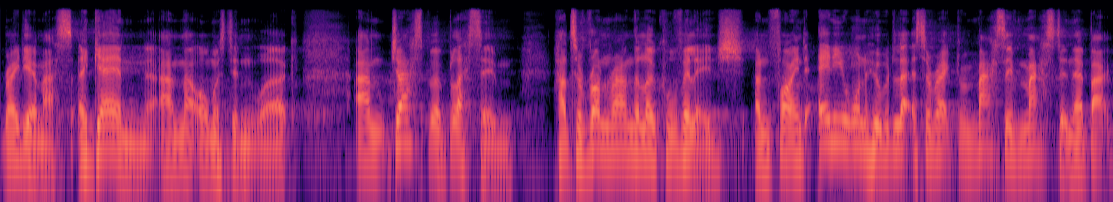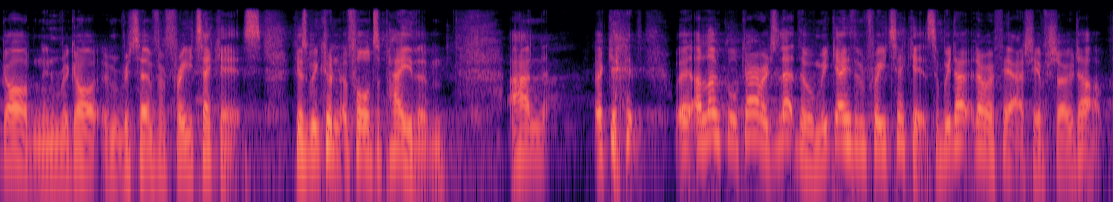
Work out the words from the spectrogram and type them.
radio masts again, and that almost didn't work. And Jasper, bless him, had to run around the local village and find anyone who would let us erect a massive mast in their back garden in, in return for free tickets because we couldn't afford to pay them. And again, a local garage let them, and we gave them free tickets, and we don't know if they actually have showed up.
